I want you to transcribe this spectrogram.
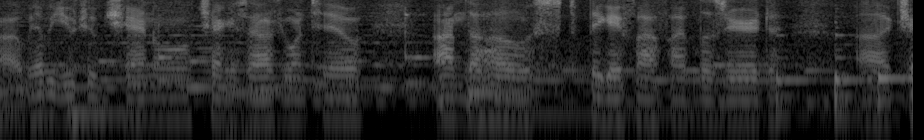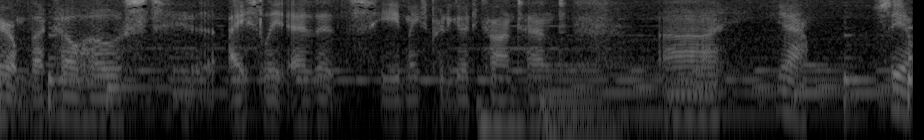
uh, we have a YouTube channel. Check us out if you want to. I'm the host, Big A55 Lizard. Uh, share with my co-host, Isolate Edits. He makes pretty good content. Uh, yeah, see ya.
